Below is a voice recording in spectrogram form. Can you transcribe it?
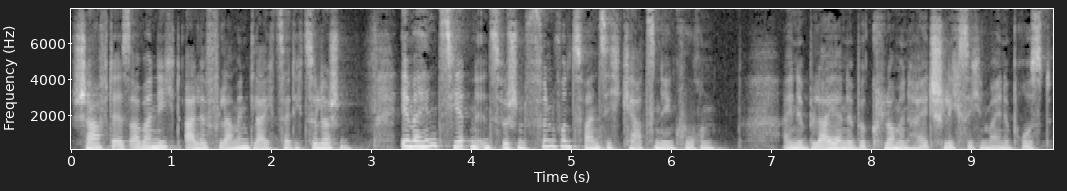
schaffte es aber nicht, alle Flammen gleichzeitig zu löschen. Immerhin zierten inzwischen 25 Kerzen den Kuchen. Eine bleierne Beklommenheit schlich sich in meine Brust.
